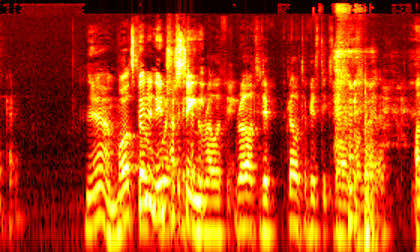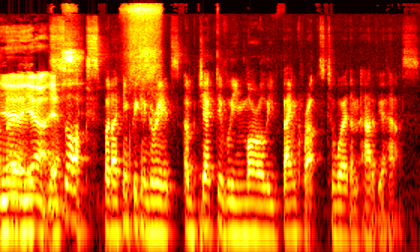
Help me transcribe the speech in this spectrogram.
okay. yeah. Well, it's been an we're happy to take interesting. relative, relative, relativistic stance on the on Yeah, the yeah, it's- socks, but I think we can agree it's objectively morally bankrupt to wear them out of your house.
